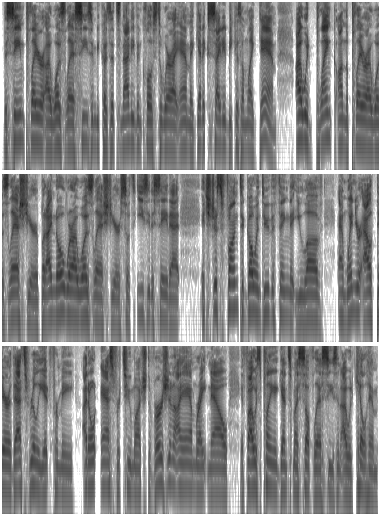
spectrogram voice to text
the same player I was last season because it's not even close to where I am. I get excited because I'm like, damn, I would blank on the player I was last year, but I know where I was last year, so it's easy to say that. It's just fun to go and do the thing that you love and when you're out there, that's really it for me. I don't ask for too much. The version I am right now, if I was playing against myself last season, I would kill him.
